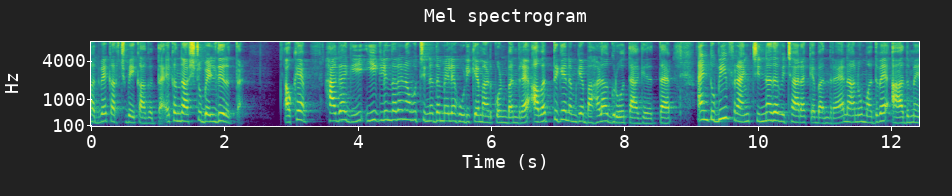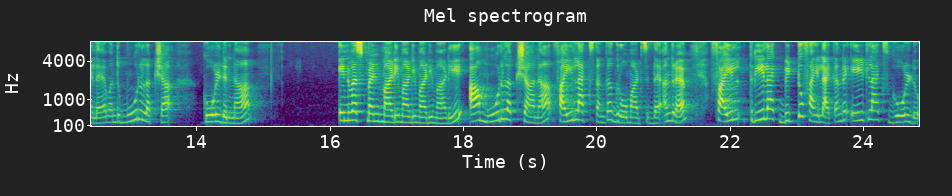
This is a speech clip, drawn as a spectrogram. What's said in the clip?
ಮದುವೆ ಖರ್ಚು ಬೇಕಾಗುತ್ತೆ. ಯಾಕಂದರೆ ಅಷ್ಟು ಬೆಳೆದಿರುತ್ತೆ. ಓಕೆ ಹಾಗಾಗಿ ಈಗಲಿಂದಲೇ ನಾವು ಚಿನ್ನದ ಮೇಲೆ ಹೂಡಿಕೆ ಮಾಡ್ಕೊಂಡು ಬಂದರೆ ಅವತ್ತಿಗೆ ನಮಗೆ ಬಹಳ ಗ್ರೋತ್ ಆಗಿರುತ್ತೆ. ಆ್ಯಂಡ್ ಟು ಬಿ ಫ್ರ್ಯಾಂಕ್ ಚಿನ್ನದ ವಿಚಾರಕ್ಕೆ ಬಂದರೆ ನಾನು ಮದುವೆ ಆದಮೇಲೆ ಒಂದು ಮೂರು ಲಕ್ಷ ಗೋಲ್ಡನ್ನು ಇನ್ವೆಸ್ಟ್ಮೆಂಟ್ ಮಾಡಿ ಮಾಡಿ ಮಾಡಿ ಮಾಡಿ ಆ ಮೂರು ಲಕ್ಷನ ಫೈವ್ ಲ್ಯಾಕ್ಸ್ ತನಕ ಗ್ರೋ ಮಾಡಿಸಿದ್ದೆ. ಅಂದರೆ ಫೈವ್ ತ್ರೀ ಲ್ಯಾಕ್ ಬಿಟ್ಟು ಫೈವ್ ಲ್ಯಾಕ್ ಅಂದರೆ ಏಯ್ಟ್ ಲ್ಯಾಕ್ಸ್ ಗೋಲ್ಡು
